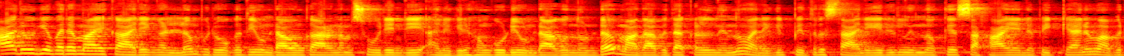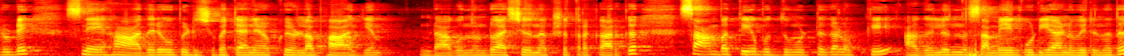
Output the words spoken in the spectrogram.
ആരോഗ്യപരമായ കാര്യങ്ങളിലും പുരോഗതി ഉണ്ടാവും. കാരണം സൂര്യന്റെ അനുഗ്രഹം കൂടി ഉണ്ടാകുന്നുണ്ട്. മാതാപിതാക്കളിൽ നിന്നും അല്ലെങ്കിൽ പിതൃസ്ഥാനീയരിൽ നിന്നൊക്കെ സഹായം ലഭിക്കാനും അവരുടെ സ്നേഹ ആദരവ് പിടിച്ചുപറ്റാനും ഒക്കെയുള്ള ഭാഗ്യം ഉണ്ടാകുന്നുണ്ട്? അശ്വ നക്ഷത്രക്കാർക്ക് സാമ്പത്തിക ബുദ്ധിമുട്ടുകളൊക്കെ അകലുന്ന സമയം കൂടിയാണ് വരുന്നത്.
